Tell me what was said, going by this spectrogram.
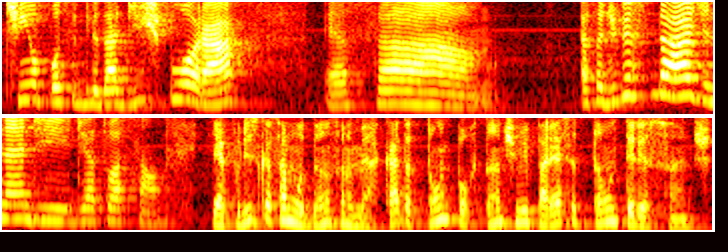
tinham possibilidade de explorar essa, essa diversidade né, de, de atuação. E é por isso que essa mudança no mercado é tão importante e me parece tão interessante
